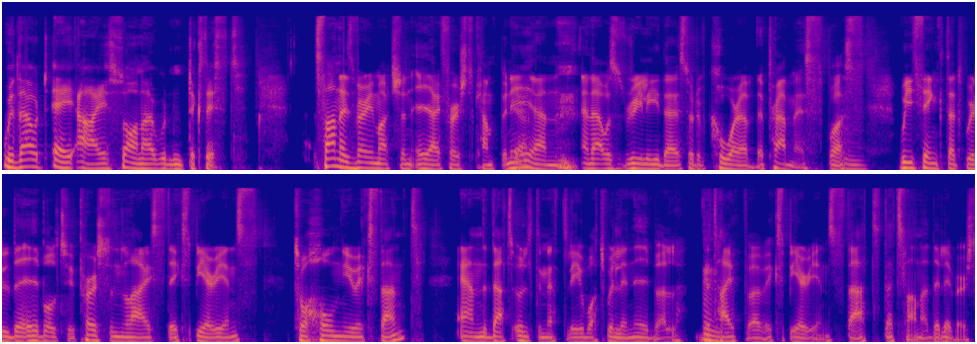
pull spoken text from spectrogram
without AI, Sana wouldn't exist? Sana is very much an AI first company, Yeah. and, and that was really the sort of core of the premise was Mm. we think that we'll be able to personalize the experience to a whole new extent. And that's ultimately what will enable the Mm. type of experience that, that Sana delivers.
